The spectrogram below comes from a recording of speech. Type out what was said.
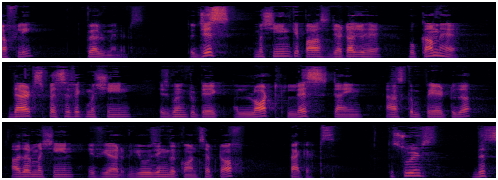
رفلی ٹویلو منٹس تو جس مشین کے پاس ڈیٹا جو ہے وہ کم ہے that specific machine is going to take a lot less time as compare other machine if you are using the concept of packets تو students this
